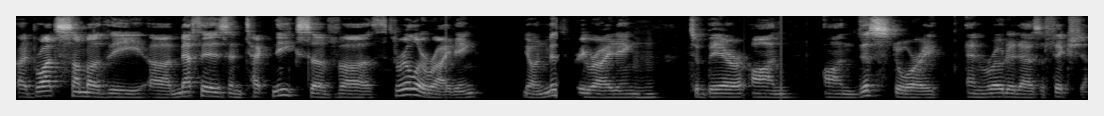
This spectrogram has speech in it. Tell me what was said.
I brought some of the uh, methods and techniques of uh, thriller writing, you know, and mystery writing mm-hmm. to bear on on this story and wrote it as a fiction.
